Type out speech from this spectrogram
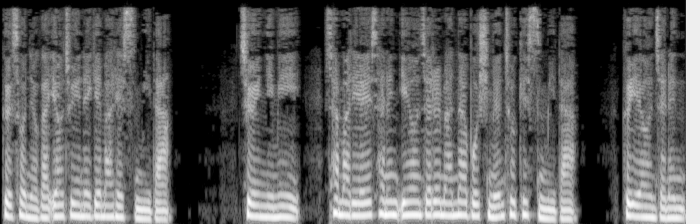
그 소녀가 여주인에게 말했습니다. 주인님이 사마리아에 사는 예언자를 만나보시면 좋겠습니다. 그 예언자는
